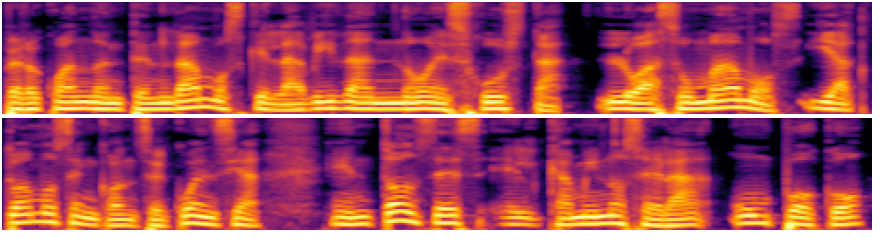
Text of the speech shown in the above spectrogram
Pero cuando entendamos que la vida no es justa, lo asumamos y actuamos en consecuencia, entonces el camino será un poco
